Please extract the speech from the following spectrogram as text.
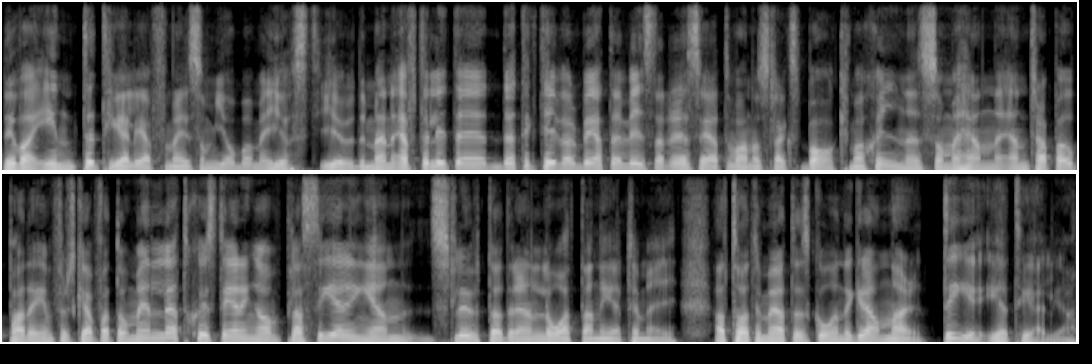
Det var inte Telia för mig som jobbar med just ljud, men efter lite detektivarbete visade det sig att det var någon slags bakmaskin som hen en trappa upp hade införskaffat och med en lätt justering av placeringen slutade den låta ner till mig. Att ta till mötesgående grannar, det är Telia.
